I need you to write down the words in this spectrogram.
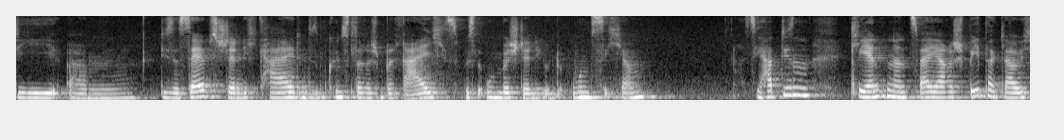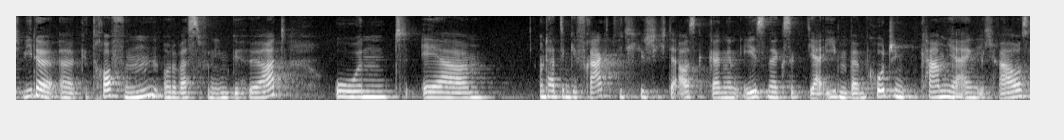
die, ähm, diese Selbstständigkeit in diesem künstlerischen Bereich ist ein bisschen unbeständig und unsicher. Sie hat diesen Klienten dann zwei Jahre später, glaube ich, wieder äh, getroffen oder was von ihm gehört. Und er und hat ihn gefragt, wie die Geschichte ausgegangen ist. Und er hat gesagt, ja eben, beim Coaching kam ja eigentlich raus,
